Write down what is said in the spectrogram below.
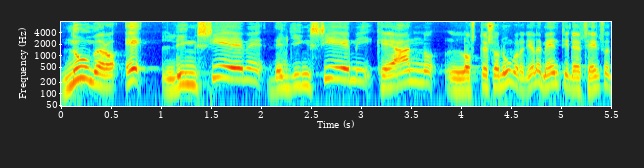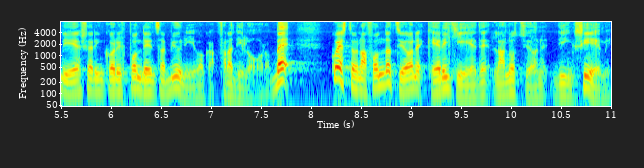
numero è l'insieme degli insiemi che hanno lo stesso numero di elementi nel senso di essere in corrispondenza bionivoca fra di loro. Beh, questa è una fondazione che richiede la nozione di insiemi.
